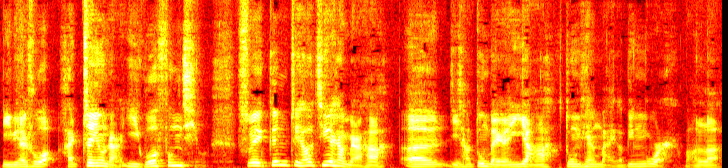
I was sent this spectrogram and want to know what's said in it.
你别说，还真有点异国风情。所以跟这条街上面哈，呃，你像东北人一样啊，冬天买个冰棍儿，完了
